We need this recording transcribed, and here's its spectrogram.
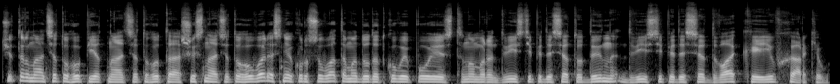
14, 15 та 16 вересня курсуватиме додатковий поїзд номер 251-252 Київ-Харків.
